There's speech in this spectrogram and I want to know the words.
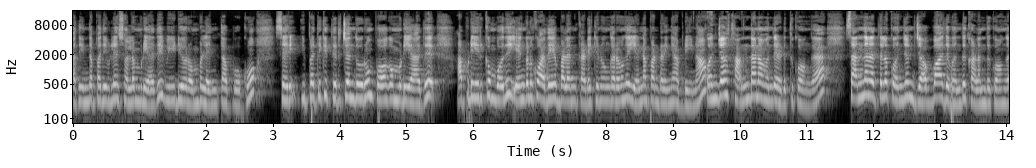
அது இந்த பதிவிலே சொல்ல முடியாது. வீடியோ ரொம்ப லென்த்தாக போகும். சரி இப்போதைக்கு திருச்செந்தூரும் போக முடியாது. அப்படி இருக்கும்போது எங்களுக்கும் அதே பலன் கிடைக்கணுங்கிறவங்க என்ன பண்ணுறீங்க அப்படின்னா கொஞ்சம் சந்தனம் வந்து எடுத்துக்கோங்க. சந்தனத்தில் கொஞ்சம் ஜவ்வாது வந்து கலந்துக்கோங்க.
